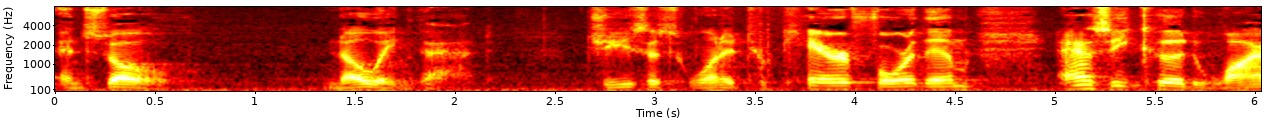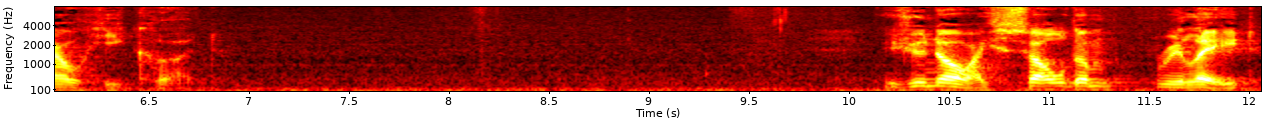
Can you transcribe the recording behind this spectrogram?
And so, knowing that, Jesus wanted to care for them as he could while he could. As you know, I seldom relate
